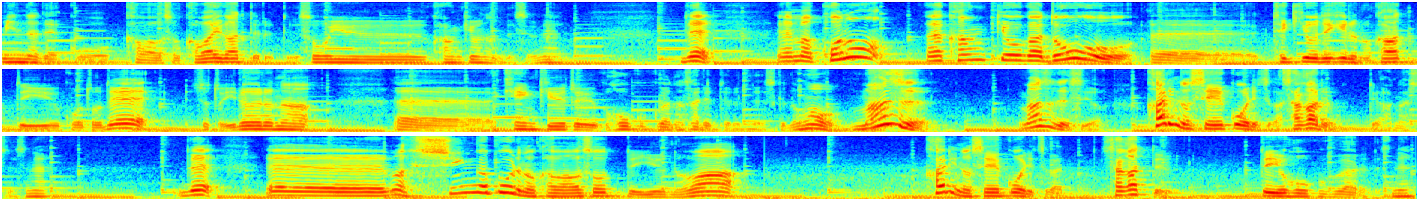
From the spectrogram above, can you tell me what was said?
みんなでこうカワウソを可愛がってるっていうそういう環境なんですよね。で、えまあ、この環境がどう、えー、適用できるのかっていうことでちょっといろいろな、えー、研究というか報告がなされてるんですけどもまずまずですよ狩りの成功率が下がるっていう話ですね。で、えーまあ、シンガポールのカワウソっていうのは狩りの成功率が下がってるっていう報告があるんですね。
